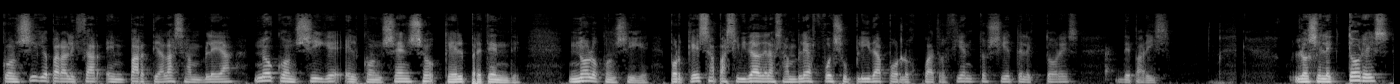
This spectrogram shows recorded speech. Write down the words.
consigue paralizar en parte a la Asamblea, no consigue el consenso que él pretende. No lo consigue, porque esa pasividad de la Asamblea fue suplida por los 407 electores de París. Los electores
